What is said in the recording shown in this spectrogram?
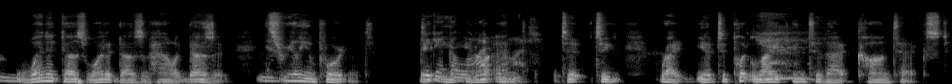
mm. when it does what it does and how it does it, mm. it's really important to get the light know, right. To to right, you know, to put yeah. light into that context.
